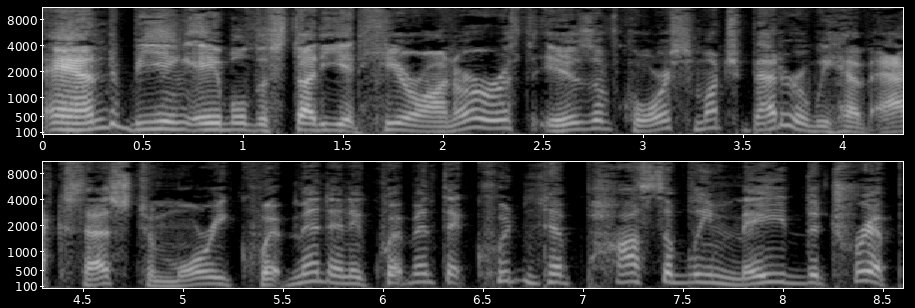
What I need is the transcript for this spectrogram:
And being able to study it here on Earth is of course much better. We have access to more equipment and equipment that couldn't have possibly made the trip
